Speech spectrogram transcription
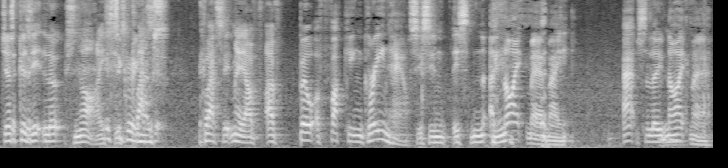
just because it looks nice. It's a classic, classic me. I've I've built a fucking greenhouse. It's in it's a nightmare, mate. Absolute nightmare.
